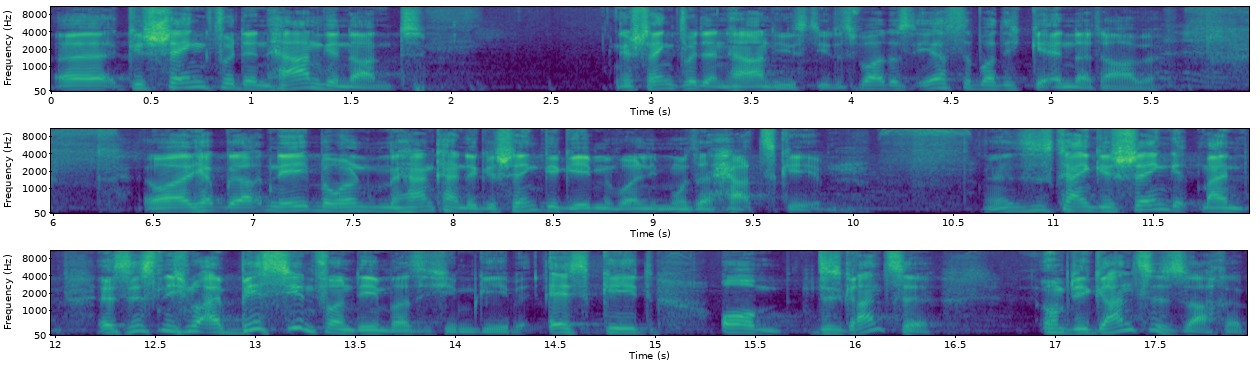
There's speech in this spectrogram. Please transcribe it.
äh, Geschenk für den Herrn genannt. Geschenk für den Herrn hieß die. Das war das Erste, was ich geändert habe. Ich habe gedacht, nee, wir wollen dem Herrn keine Geschenke geben, wir wollen ihm unser Herz geben. Es ist kein Geschenk. Es ist nicht nur ein bisschen von dem, was ich ihm gebe. Es geht um das Ganze um die ganze Sache.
